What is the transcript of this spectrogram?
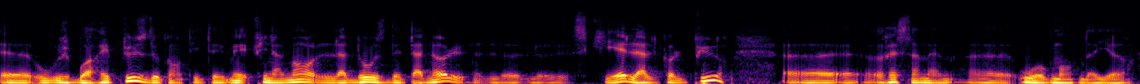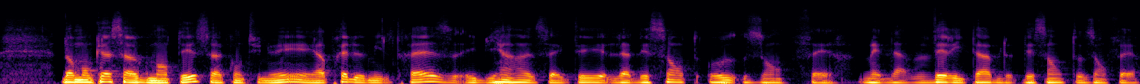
ou je boirai plus de quantité. Mais finalement, la dose d'éthanol, ce qui est l'alcool pur, euh, reste la même, euh, ou augmente d'ailleurs. Dans mon cas, ça a augmenté, ça a continué, et après 2013, eh bien, ça a été la descente aux enfers, mais la véritable descente aux enfers.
